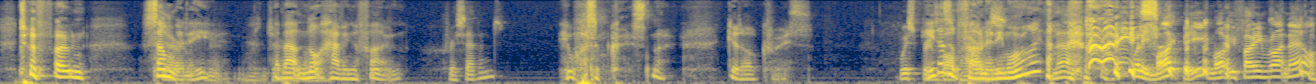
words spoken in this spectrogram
to phone somebody Jeremy- yeah, it wasn't Jeremy about Vine. not having a phone? Chris Evans. It wasn't Chris. No, good old Chris. Whispering He doesn't Bob phone Harris. anymore either. No. well, he might be. He might be phoning right now,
